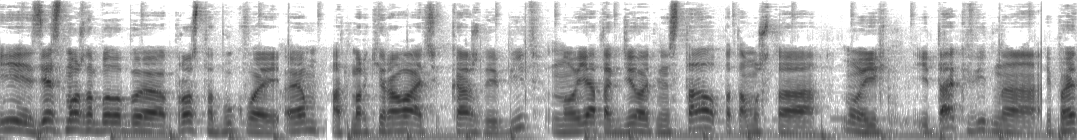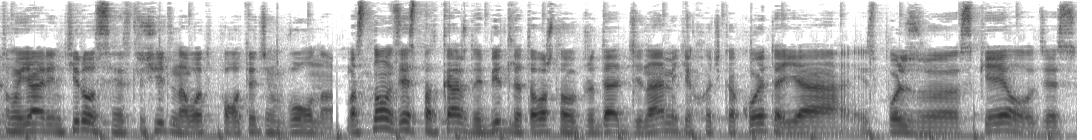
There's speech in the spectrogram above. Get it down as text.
И здесь можно было бы просто буквой М отмаркировать каждый бит, но я так делать не стал, потому что, ну, их и так видно, и поэтому я ориентировался исключительно вот по вот этим волнам. В основном здесь под каждый бит для того, чтобы придать динамики хоть какой-то, я использую Scale, здесь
